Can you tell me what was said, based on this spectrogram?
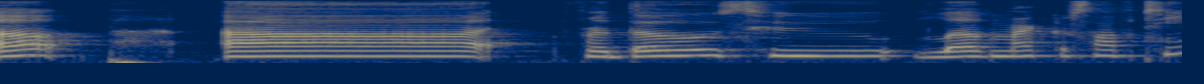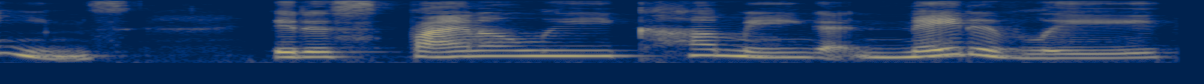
up uh for those who love microsoft teams it is finally coming natively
